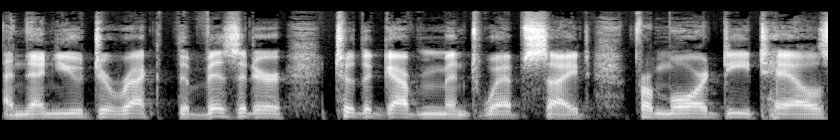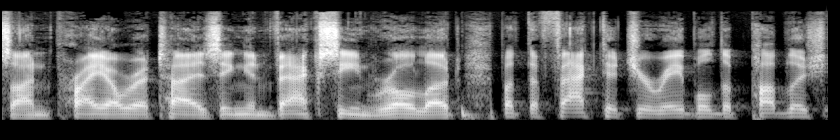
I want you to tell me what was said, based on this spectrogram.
and then you direct the visitor to the government website website for more details on prioritizing and vaccine rollout. But the fact that you're able to publish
